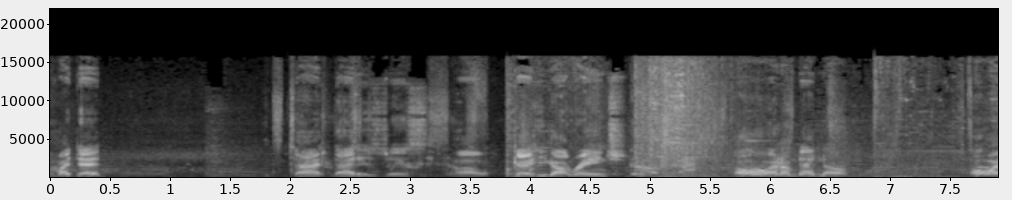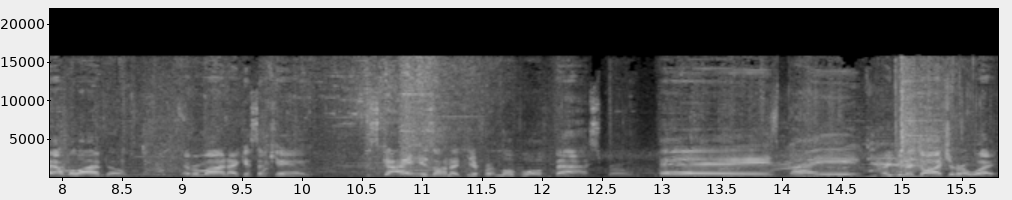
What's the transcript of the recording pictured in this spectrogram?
Am I dead? That that is just wow. Okay, he got range. Oh, and I'm dead now. Oh wait, I'm alive though. Never mind. I guess I can. This guy is on a different level of fast, bro. Hey, bye. Are you gonna dodge it or what?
